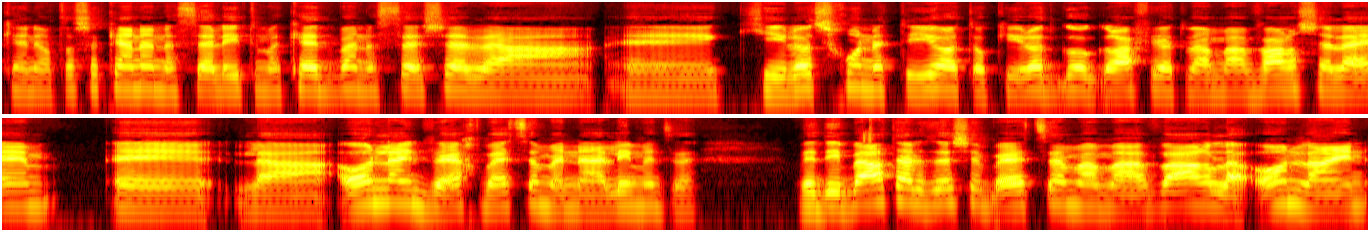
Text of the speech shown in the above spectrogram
כי אני רוצה שכן ננסה להתמקד בנושא של הקהילות שכונתיות או קהילות גיאוגרפיות והמעבר שלהם אה, לאונליין ואיך בעצם מנהלים את זה. ודיברת על זה שבעצם המעבר לאונליין, אה,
